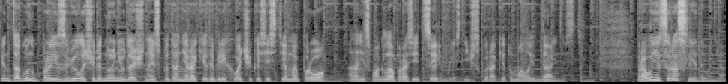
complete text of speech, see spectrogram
Пентагон произвел очередное неудачное испытание ракеты-перехватчика системы ПРО. Она не смогла поразить цель – баллистическую ракету малой дальности. Проводится расследование.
